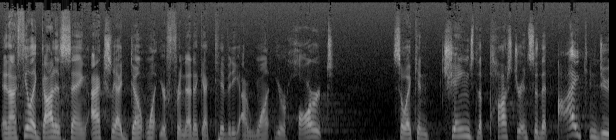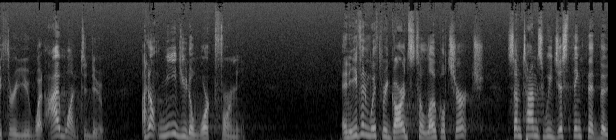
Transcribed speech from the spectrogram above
And I feel like God is saying, actually, I don't want your frenetic activity. I want your heart so I can change the posture and so that I can do through you what I want to do. I don't need you to work for me. And even with regards to local church, sometimes we just think that the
